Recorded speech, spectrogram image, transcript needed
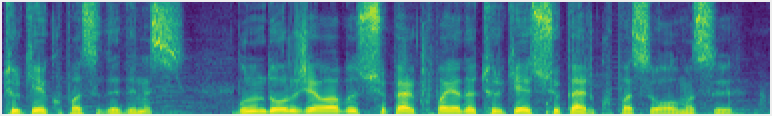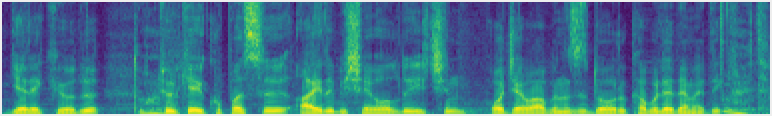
Türkiye Kupası dediniz. Bunun doğru cevabı Süper Kupa ya da Türkiye Süper Kupası olması gerekiyordu. Doğru. Türkiye Kupası ayrı bir şey olduğu için o cevabınızı doğru kabul edemedik. evet.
